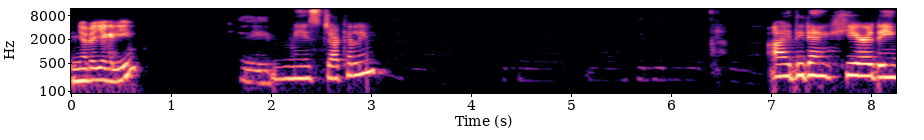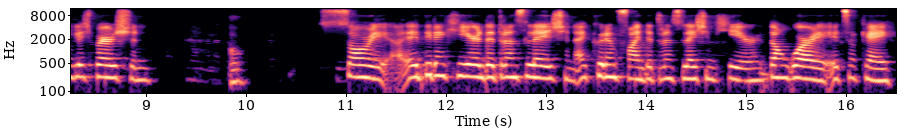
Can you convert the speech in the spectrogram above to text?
Señora Jacqueline. Eh, Miss Jacqueline? I didn't hear the English version. Oh. Sorry, I didn't hear the translation. I couldn't find the translation here. Don't worry, it's okay.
